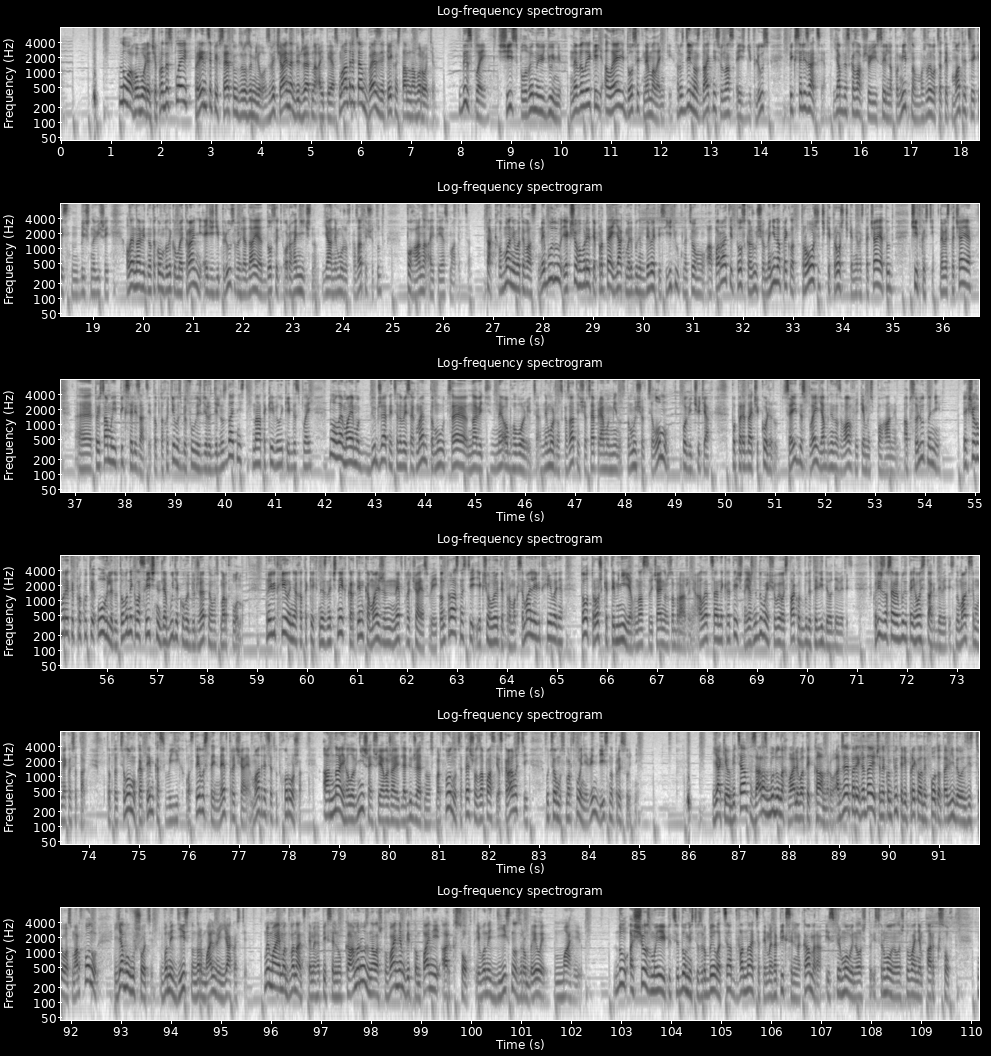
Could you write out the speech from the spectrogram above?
Ну а говорячи про дисплей, в принципі, все тут зрозуміло. Звичайна бюджетна IPS-матриця без якихось там наворотів. Дисплей 6,5 дюймів. Невеликий, але й досить немаленький. Роздільна здатність у нас HD+, пікселізація. Я б не сказав, що її сильно помітно, можливо, це тип матриці якийсь більш новіший, але навіть на такому великому екрані HD виглядає досить органічно. Я не можу сказати, що тут погана IPS-матриця. Так, обманювати вас не буду. Якщо говорити про те, як ми будемо дивитись YouTube на цьому апараті, то скажу, що мені, наприклад, трошечки, трошечки не вистачає тут чіткості, не вистачає е, той самої пікселізації. Тобто хотілося б Full HD роздільну здатність на такий великий дисплей. Ну але маємо бюджетний ціновий сегмент, тому це навіть не обговорюється. Не можна сказати, що це прямо мінус, тому що в цілому, по відчуттях, по передачі кольору, цей дисплей я б не назвав якимось поганим. Абсолютно ні. Якщо говорити про кути огляду, то вони класичні для будь-якого бюджетного смартфону. При відхиленнях таких незначних картинка майже не втрачає своєї контрастності. Якщо говорити про максимальні відхилення, то трошки темніє у нас, звичайно зображення. Але це не критично. Я ж не думаю, що ви ось так от будете відео дивитись. Скоріше за все, ви будете його ось так дивитись, ну максимум якось отак. Тобто, в цілому картинка своїх властивостей не втрачає. Матриця тут хороша. А найголовніше, що я вважаю для бюджетного смартфону, це те, що запас яскравості у цьому смартфоні він дійсно присутній. Як і обіцяв, зараз буду нахвалювати камеру, адже переглядаючи на комп'ютері приклади фото та відео зі цього смартфону, я був у шоці. Вони дійсно нормальної якості. Ми маємо 12 мегапіксельну камеру з налаштуванням від компанії ArcSoft, і вони дійсно зробили магію. Ну, а що з моєю підсвідомістю зробила ця 12-мегапіксельна камера із фірмовим налаштуванням ArcSoft?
